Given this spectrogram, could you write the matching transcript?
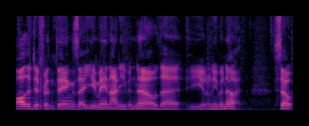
all the different things that you may not even know that you don't even know it. So,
